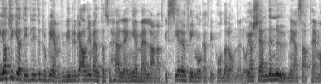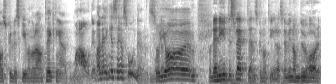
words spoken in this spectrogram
jag tycker att det är ett litet problem, för vi brukar aldrig vänta så här länge mellan att vi ser en film och att vi poddar om den. Och jag kände nu när jag satt hemma och skulle skriva några anteckningar, wow, det var länge sedan jag såg den. Så jag... eh, Och den är ju inte släppt än ska noteras. Jag vet inte om du har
